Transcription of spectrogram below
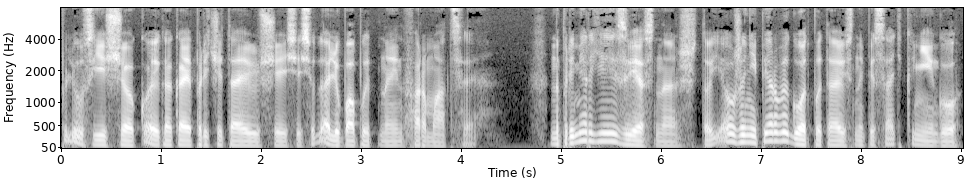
плюс еще кое-какая причитающаяся сюда любопытная информация. Например, ей известно, что я уже не первый год пытаюсь написать книгу,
